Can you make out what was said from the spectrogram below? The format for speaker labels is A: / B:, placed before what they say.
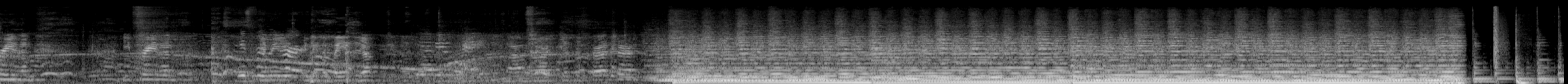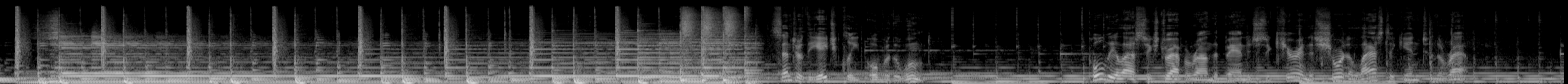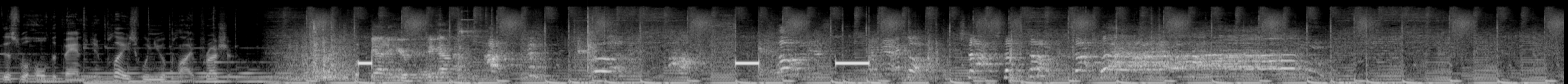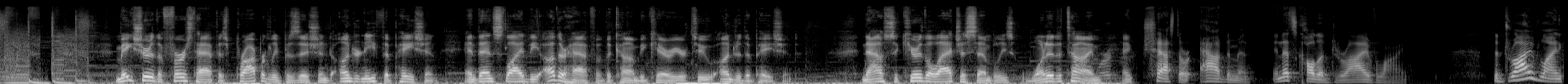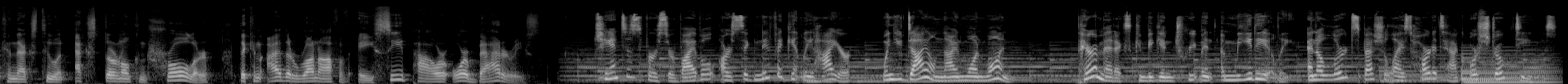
A: breathing. Keep breathing.
B: He's
A: Give
B: really
A: me,
B: hurt.
A: you need the bandage? Yep.
B: Gonna be okay.
A: All right, get the stretcher.
C: Center the H-cleat over the wound. Pull the elastic strap around the bandage, securing the short elastic end to the wrap. This will hold the bandage in place when you apply pressure.
D: Get out of here. Pick up. Stop, stop, stop, stop.
E: Make sure the first half is properly positioned underneath the patient and then slide the other half of the combi carrier to under the patient. Now secure the latch assemblies one at a time and
F: chest or abdomen, and that's called a drive line. The drive line connects to an external controller that can either run off of AC power or batteries.
G: chances for survival are significantly higher when you dial 911. Paramedics can begin treatment immediately and alert specialized heart attack or stroke teams.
